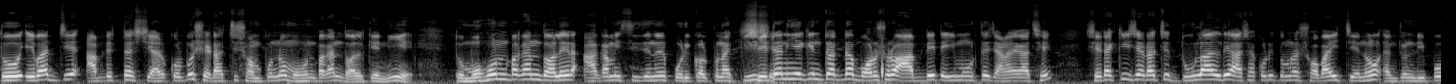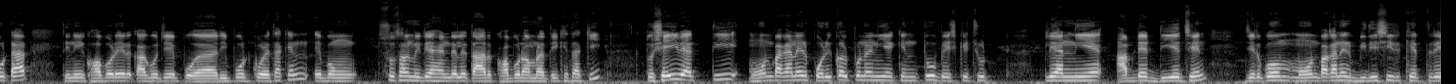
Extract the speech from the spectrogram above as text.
তো এবার যে আপডেটটা শেয়ার করব সেটা হচ্ছে সম্পূর্ণ মোহনবাগান দলকে নিয়ে। তো মোহনবাগান দলের আগামী সিজনের পরিকল্পনা কি? সেটা নিয়ে কিন্তু একটা বড়সড় আপডেট এই মুহূর্তে জানা গেছে। সেটা কি? সেটা হচ্ছে দুলাল দে আশা করি তোমরা সবাই চেনো একজন রিপোর্টার তিনি খবরের কাগজে রিপোর্ট করে থাকেন এবং সোশ্যাল মিডিয়া হ্যান্ডেলে তার খবর আমরা দেখে থাকি। তো সেই ব্যক্তি মোহনবাগানের পরিকল্পনা নিয়ে কিন্তু বেশ কিছু প্লেয়ার নিয়ে আপডেট দিয়েছেন। যেরকম মোহনবাগানের বিদেশির ক্ষেত্রে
